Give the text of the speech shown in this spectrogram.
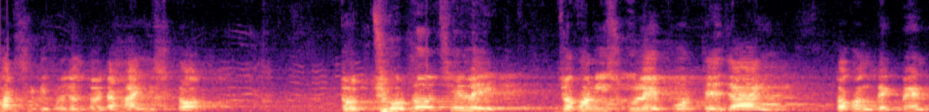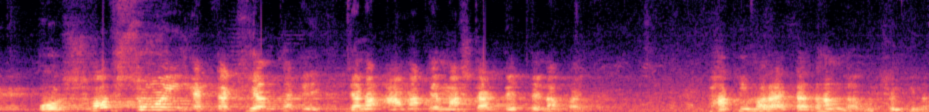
ভার্সিটি পর্যন্ত এটা হাই স্তর। তো ছোট ছেলে যখন স্কুলে পড়তে যায়, তখন দেখবেন ওর সব সময় একটা খেয়াল থাকে যেন আমাকে মাস্টার দেখতে না পায়। ফাঁকি মারা একটা ধান্দা, বুঝছেন কিনা?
